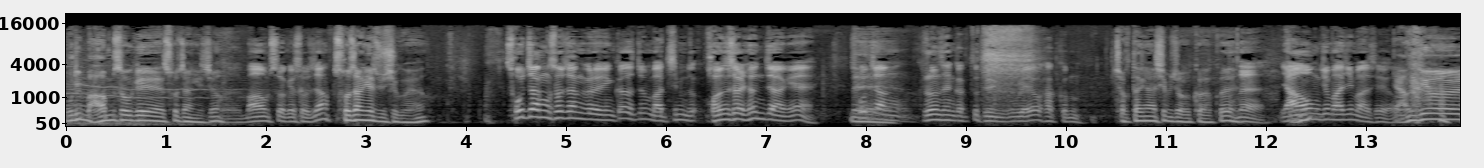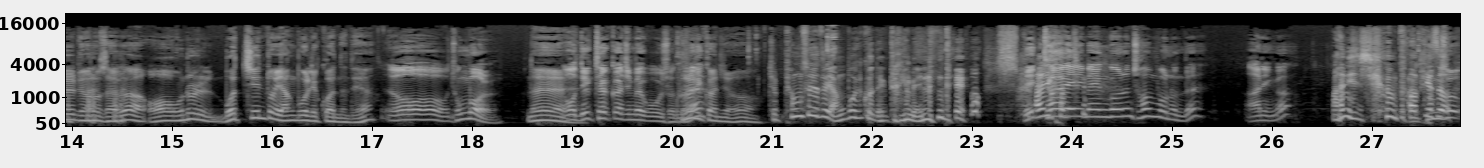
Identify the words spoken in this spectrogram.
우리 마음속의 소장이죠 마음속의 소장? 소장해 주시고요 소장 소장 그러니까 좀 마침 건설 현장에 네. 소장 그런 생각도 들고 그래요 가끔. 적당히 하시면 좋을 것 같고요 네. 야옹 좀 하지 마세요. 양지열 변호사가 어, 오늘 멋진 또 양복을 입고 왔는데요 어, 정말. 네 어, 넥타이까지 메고 오셨네. 그러니까요 저 평소에도 양복 입고 넥타이 맸는데요. 넥타이 갑자기- 맨 거는 처음 보는데? 아닌가? 아니 지금 밖에서 평소-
